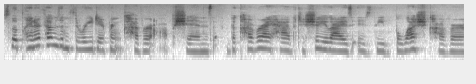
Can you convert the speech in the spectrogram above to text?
So the planner comes in three different cover options. The cover I have to show you guys is the blush cover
